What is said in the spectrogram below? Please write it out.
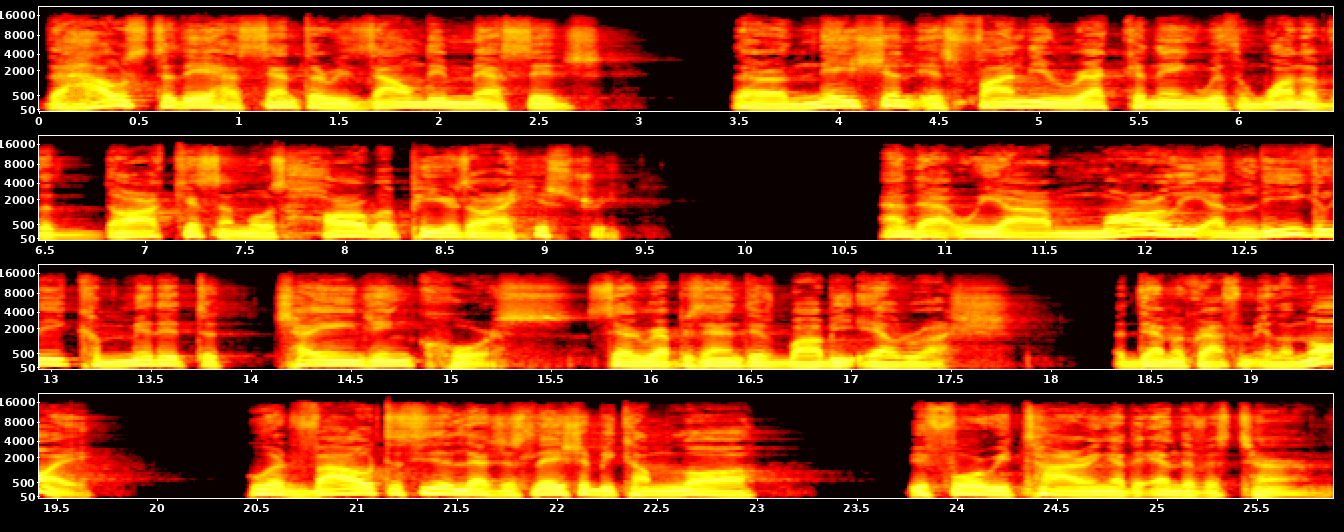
The House today has sent a resounding message that our nation is finally reckoning with one of the darkest and most horrible periods of our history, and that we are morally and legally committed to changing course, said Representative Bobby L. Rush, a Democrat from Illinois, who had vowed to see the legislation become law before retiring at the end of his term.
